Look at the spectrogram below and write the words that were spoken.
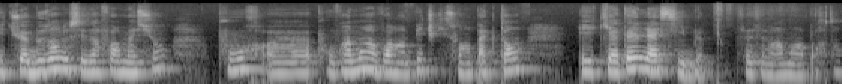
et tu as besoin de ces informations pour, pour vraiment avoir un pitch qui soit impactant et qui atteigne la cible. Ça, c'est vraiment important.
